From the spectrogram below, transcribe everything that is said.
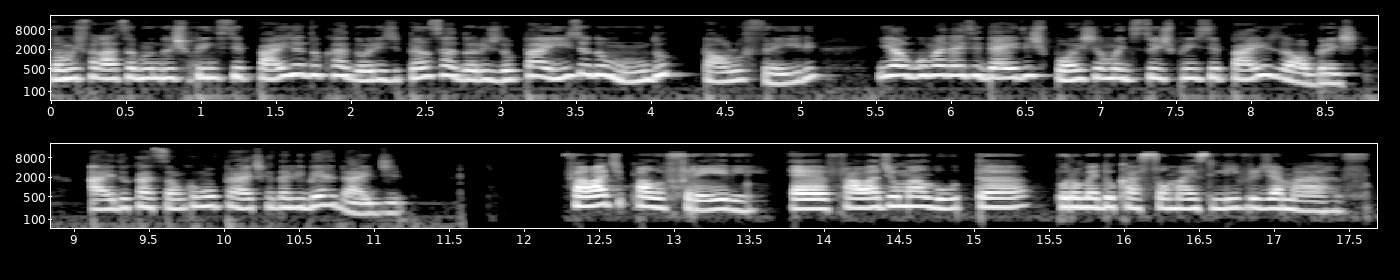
Vamos falar sobre um dos principais educadores e pensadores do país e do mundo, Paulo Freire, e algumas das ideias expostas em uma de suas principais obras, A Educação como Prática da Liberdade. Falar de Paulo Freire é falar de uma luta por uma educação mais livre de amarras,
